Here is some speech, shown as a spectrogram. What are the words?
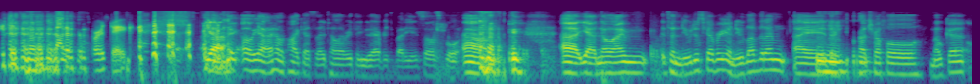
It just out of your stores, Jake. Yeah. Like, oh yeah, I have a podcast that I tell everything to everybody, so it's cool. Um, uh, yeah, no, I'm. It's a new discovery, a new love that I'm. I Mhm. there's hazelnut truffle mocha. Oh,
